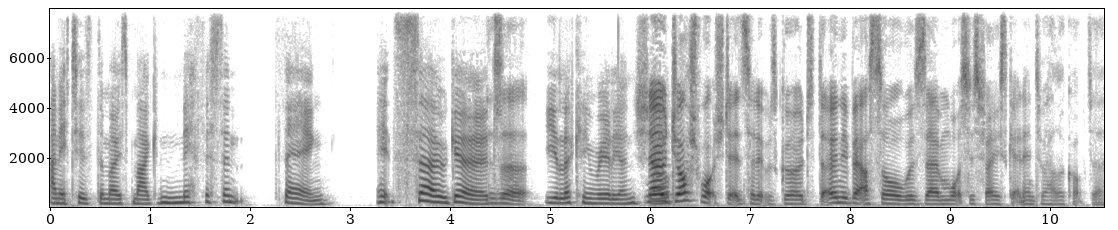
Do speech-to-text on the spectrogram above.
And it is the most magnificent thing. It's so good. Is it? You're looking really unsure. No, Josh watched it and said it was good. The only bit I saw was um, what's his face getting into a helicopter.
